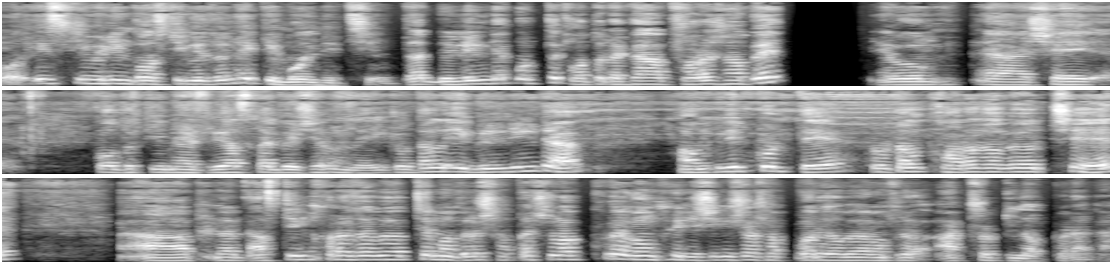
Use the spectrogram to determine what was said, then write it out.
ও এস্টিমেটিং কস্টিং এর জন্য একটি বই দিচ্ছি। তার বিল্ডিংটা করতে কত টাকা খরচ হবে এবং সেই কত কি ম্যাটেরিয়ালস লাগবে সে অনুযায়ী। টোটাল এই বিল্ডিংটা কমপ্লিট করতে টোটাল খরচ হবে হচ্ছে আপনার কাস্টিং খরচ হবে হচ্ছে মাত্র সাতাশ লক্ষ এবং ফিনিশিং সহ সব খরচ হবে মাত্র আটষট্টি লক্ষ টাকা।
